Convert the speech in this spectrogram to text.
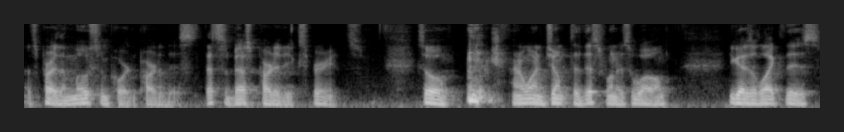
That's probably the most important part of this. That's the best part of the experience. So I want to jump to this one as well. You guys will like this.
